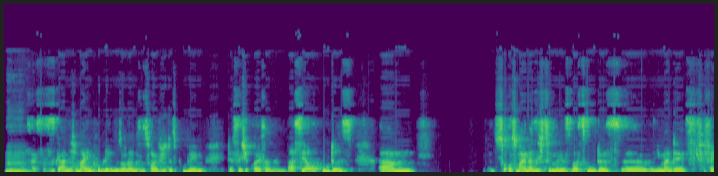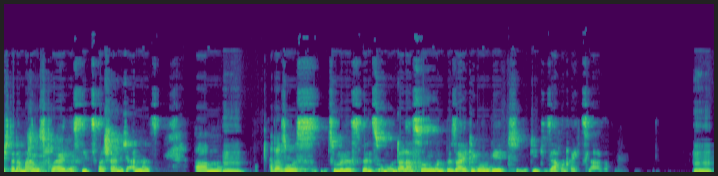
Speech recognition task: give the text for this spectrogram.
Mhm. Das heißt, das ist gar nicht mein Problem, sondern das ist häufig das Problem des sich Äußernden, was ja auch gut ist. Ähm, aus meiner Sicht zumindest was gut ist. Äh, jemand, der jetzt Verfechter der Meinungsfreiheit ist, sieht es wahrscheinlich anders. Ähm, mhm. Aber so ist zumindest, wenn es um Unterlassung und Beseitigung geht, die, die Sach- und Rechtslage. Mhm.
